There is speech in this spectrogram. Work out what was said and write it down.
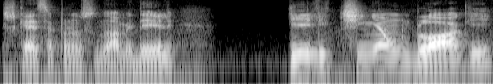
acho que é essa a pronúncia do nome dele, que ele tinha um blog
